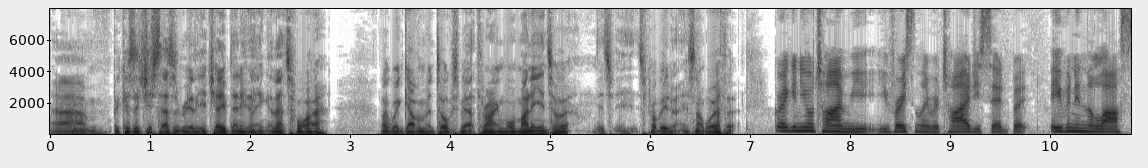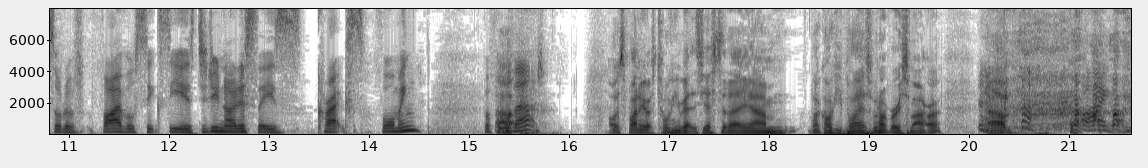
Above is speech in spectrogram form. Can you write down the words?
um, because it just hasn't really achieved anything, and that's why. Like when government talks about throwing more money into it, it's it's probably not, it's not worth it. Greg, in your time, you, you've recently retired, you said, but even in the last sort of five or six years, did you notice these cracks forming before Uh, that? I was funny. I was talking about this yesterday. Um, like hockey players, we're not very smart, right? Um, hang on.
